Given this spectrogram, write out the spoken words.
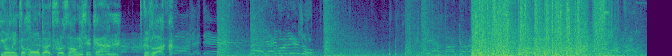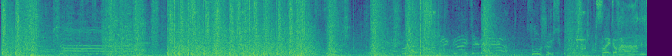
You'll need to hold out for as long as you can. Good luck. Sleight of hand.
